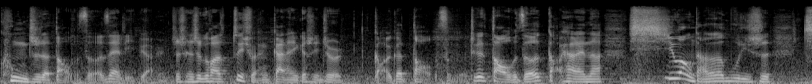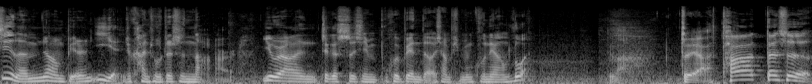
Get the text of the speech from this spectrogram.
控制的导则在里边。这城市规划最喜欢干的一个事情就是搞一个导则。这个导则搞下来呢，希望达到的目的是，既能让别人一眼就看出这是哪儿，又让这个事情不会变得像贫民窟那样乱，对吧？对啊，它但是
